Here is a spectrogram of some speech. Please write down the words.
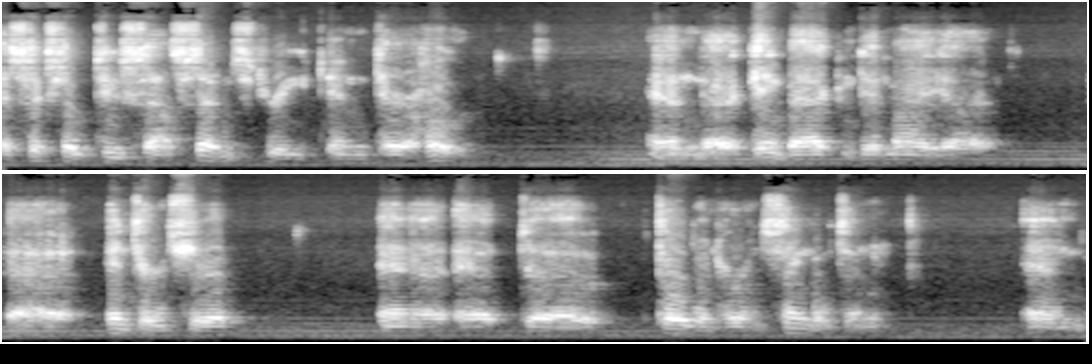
at 602 South 7th Street in Terre Haute, and uh, came back and did my uh, uh, internship at, at uh, Coleman Her and Singleton and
